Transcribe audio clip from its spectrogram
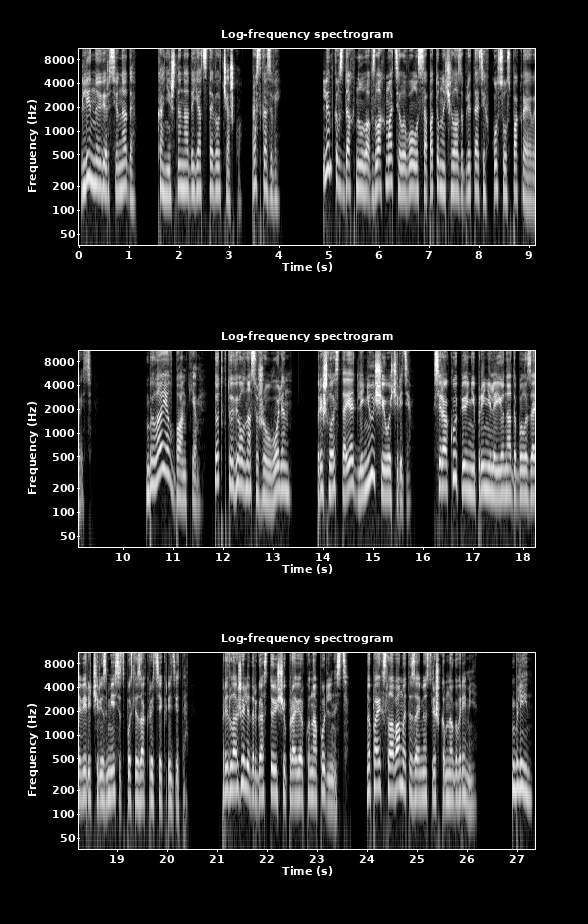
«Длинную версию надо?» «Конечно, надо, я отставила чашку. Рассказывай». Ленка вздохнула, взлохматила волосы, а потом начала заплетать их в косу, успокаиваясь. «Была я в банке. Тот, кто вел нас, уже уволен. Пришлось стоять длиннющей очереди. Ксерокопию не приняли, ее надо было заверить через месяц после закрытия кредита. Предложили дорогостоящую проверку на подлинность. Но, по их словам, это займет слишком много времени. «Блин,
